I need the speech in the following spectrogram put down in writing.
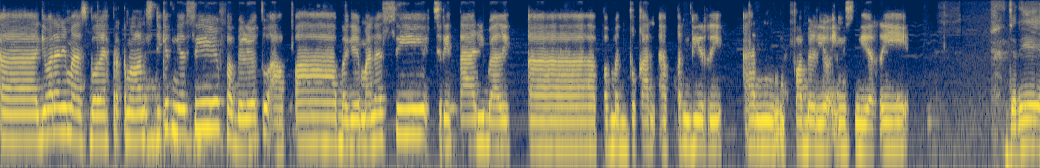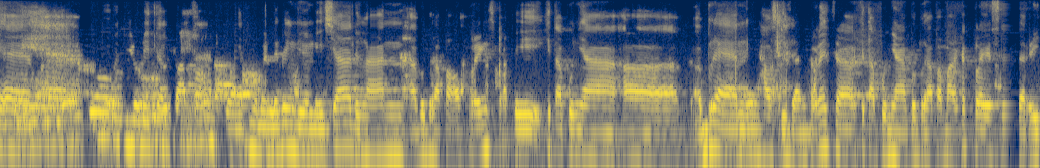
Uh, gimana nih Mas? Boleh perkenalan sedikit nggak sih Fabelio itu apa? Bagaimana sih cerita di balik uh, pembentukan uh, pendirian Fabelio ini sendiri? Jadi eh, itu new retail platform buat moment living di Indonesia dengan uh, beberapa offering seperti kita punya uh, brand in-house design furniture, kita punya beberapa marketplace dari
